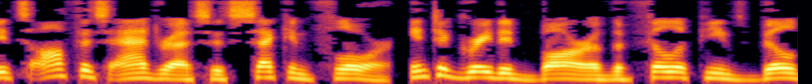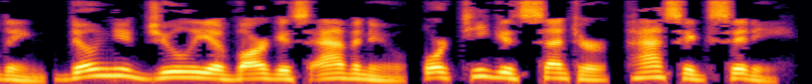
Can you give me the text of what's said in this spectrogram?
Its office address is second floor, Integrated Bar of the Philippines Building, Doña Julia Vargas Avenue, Ortigas Center, Pasig City.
